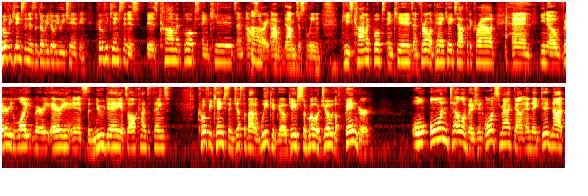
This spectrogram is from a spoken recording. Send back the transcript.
Kofi Kingston is the WWE champion. Kofi Kingston is is comic books and kids, and I'm Uh-huh. sorry, I'm I'm just leaning. He's comic books and kids, and throwing pancakes out to the crowd, and you know, very light, very airy, and it's the new day. It's all kinds of things. Kofi Kingston just about a week ago gave Samoa Joe the finger on, on television on SmackDown, and they did not,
